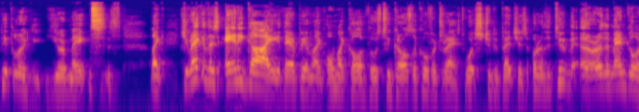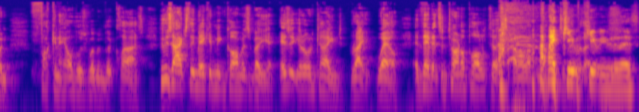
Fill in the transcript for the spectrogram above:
people are y- your mates. like, do you reckon there's any guy there being like, "Oh my god, those two girls look overdressed. What stupid bitches?" Or are the two, or are the men going, "Fucking hell, those women look class." Who's actually making mean comments about you? Is it your own kind? Right. Well, and then it's internal politics, and I'll have nothing to do keep with it. keep me with this.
